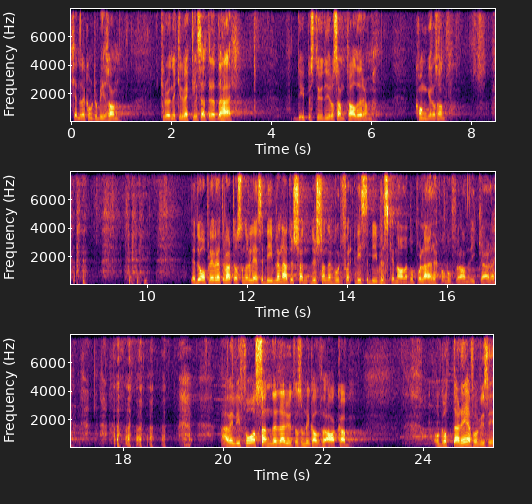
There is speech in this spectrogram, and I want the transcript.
Kjenner det kommer til å bli sånn krønikervekkelse etter dette her dype studier og samtaler om konger og sånt. Det du opplever etter hvert også når du leser Bibelen, er at du skjønner, du skjønner hvorfor visse bibelske navn er populære, og hvorfor andre ikke er det. Det er veldig få sønner der ute som blir kalt for Akab. Og godt er det, får vi si.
